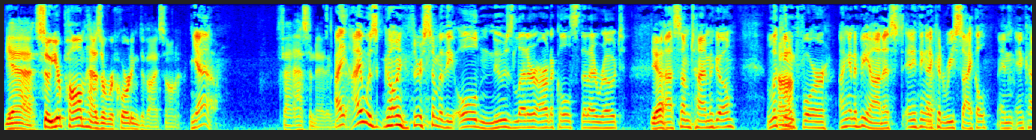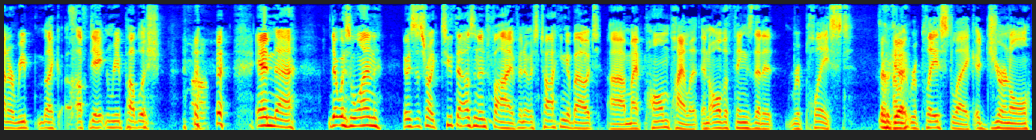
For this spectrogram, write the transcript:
yeah, so your Palm has a recording device on it. Yeah. Fascinating. I, I was going through some of the old newsletter articles that I wrote yeah, uh, some time ago, looking Uh-huh. for. I'm going to be honest, anything I could recycle and, and kind of re, like update and republish. Uh-huh. and uh, there was one. It was just from like 2005, and it was talking about uh, my Palm Pilot and all the things that it replaced. How Okay. it replaced like a journal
